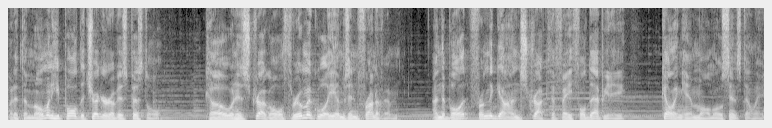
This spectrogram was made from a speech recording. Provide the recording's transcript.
but at the moment he pulled the trigger of his pistol, Coe, in his struggle, threw McWilliams in front of him, and the bullet from the gun struck the faithful deputy, killing him almost instantly.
